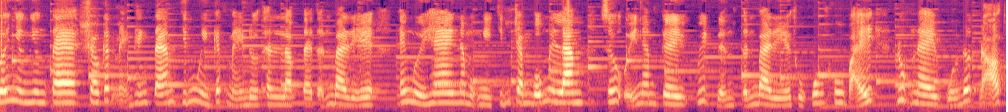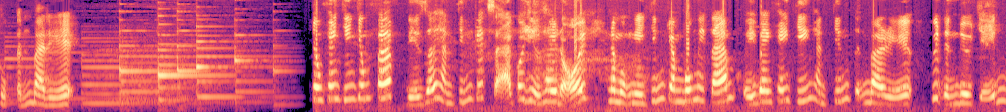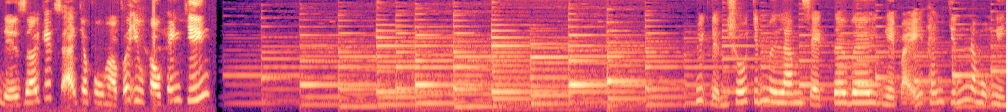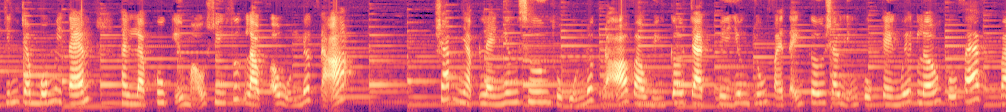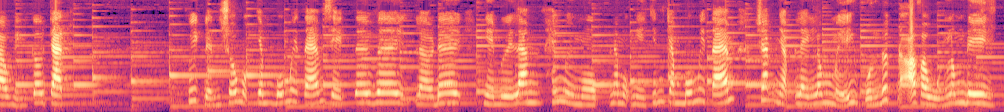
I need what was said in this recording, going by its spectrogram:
Với nhân dân ta, sau cách mạng tháng 8, chính quyền cách mạng được thành lập tại tỉnh Bà Rịa. Tháng 12 năm 1945, xứ ủy Nam Kỳ quyết định tỉnh Bà Rịa thuộc quân khu 7, lúc này quận đất đỏ thuộc tỉnh Bà Rịa. Trong kháng chiến chống Pháp, địa giới hành chính các xã có nhiều thay đổi. Năm 1948, Ủy ban kháng chiến hành chính tỉnh Bà Rịa quyết định điều chỉnh địa giới các xã cho phù hợp với yêu cầu kháng chiến. Quyết định số 95 sẹt TV ngày 7 tháng 9 năm 1948 thành lập khu kiểu mẫu xuyên Phước Lộc ở quận Đất Đỏ. Sáp nhập làng Nhân Xương thuộc quận Đất Đỏ vào huyện Cơ Trạch vì dân chúng phải tản cư sau những cuộc càn quét lớn của Pháp vào huyện Cơ Trạch. Quyết định số 148 sẹt TV LD ngày 15 tháng 11 năm 1948 sáp nhập làng Long Mỹ, quận Đất Đỏ vào quận Long Điền.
